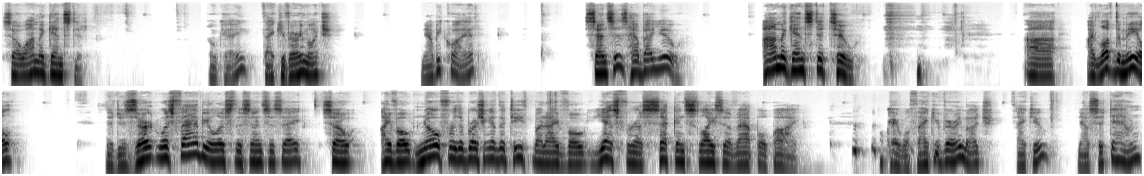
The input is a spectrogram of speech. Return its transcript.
So I'm against it. Okay, thank you very much. Now be quiet. Senses, how about you? I'm against it too. Uh, I loved the meal. The dessert was fabulous, the senses say. So I vote no for the brushing of the teeth, but I vote yes for a second slice of apple pie. okay, well, thank you very much. Thank you. Now sit down.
